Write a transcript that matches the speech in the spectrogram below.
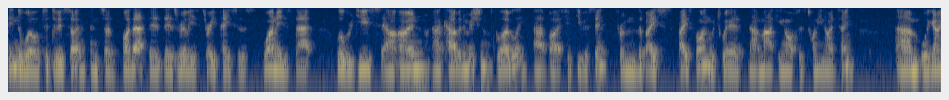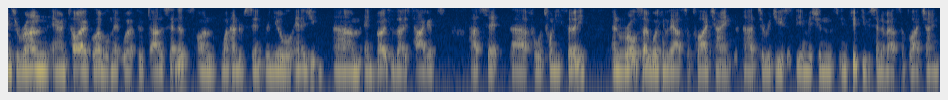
in the world to do so, and so by that, there, there's really three pieces. One is that will reduce our own uh, carbon emissions globally uh, by 50% from the base baseline, which we're uh, marking off as 2019. Um, we're going to run our entire global network of data centers on 100% renewable energy, um, and both of those targets are set uh, for 2030. And we're also working with our supply chain uh, to reduce the emissions in 50% of our supply chain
